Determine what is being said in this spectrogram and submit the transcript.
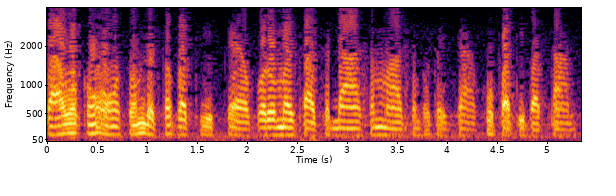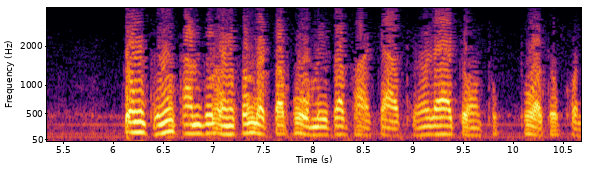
สาวกขององค์สมเด็จพระบัณฑิตแก้วบรมศาสดาสมมาสัมพุทธเจ้าผู้ปฏิบัติตาม จงถึงธรรมที่องค์สมเด็จพระผู้มีพระภาคเจ้าถึงแล้วจงทุกทั่วทุกคน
